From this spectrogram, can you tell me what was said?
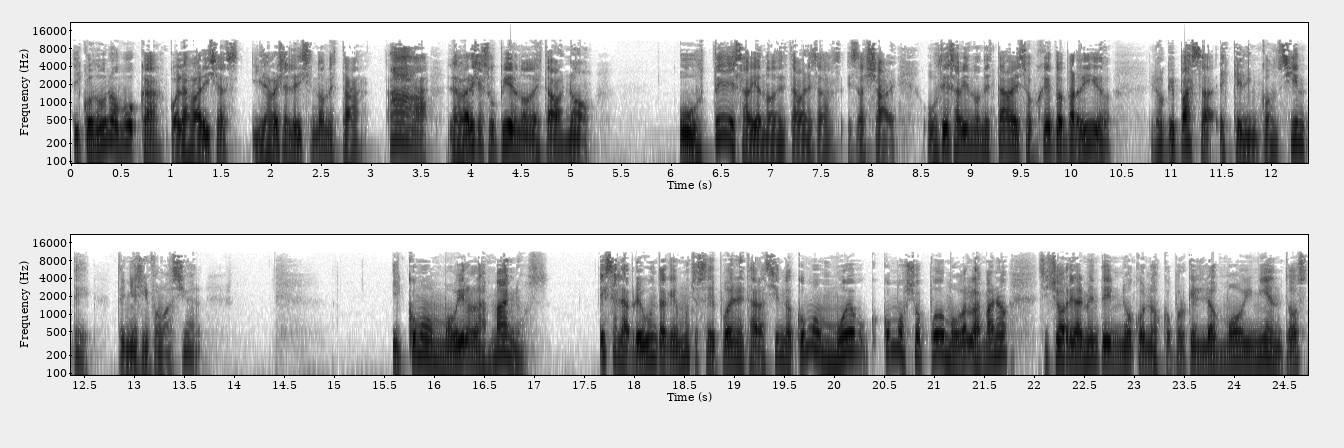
Y cuando uno busca con las varillas y las varillas le dicen dónde está, ah, las varillas supieron dónde estaba. No. Ustedes sabían dónde estaban esas, esas llaves. Ustedes sabían dónde estaba ese objeto perdido. Lo que pasa es que el inconsciente tenía esa información. ¿Y cómo movieron las manos? Esa es la pregunta que muchos se pueden estar haciendo. ¿Cómo, muevo, ¿Cómo yo puedo mover las manos si yo realmente no conozco? Porque los movimientos,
